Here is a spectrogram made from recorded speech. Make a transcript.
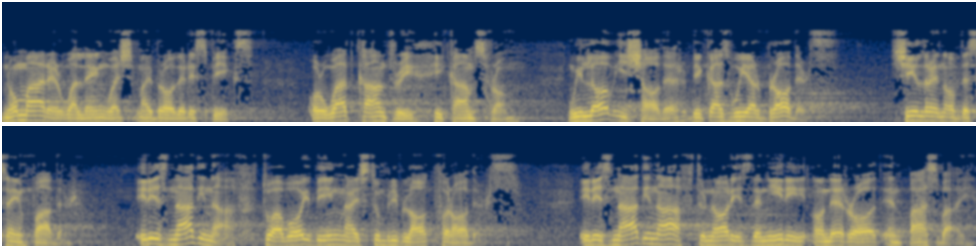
no matter what language my brother speaks or what country he comes from. We love each other because we are brothers, children of the same Father. It is not enough to avoid being nice to be blocked for others. It is not enough to notice the needy on the road and pass by.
